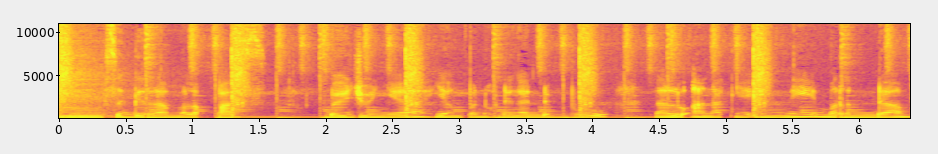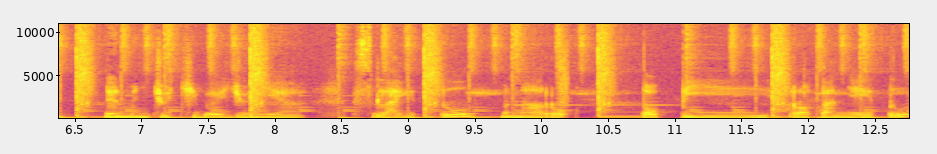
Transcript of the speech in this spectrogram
hmm, segera melepas bajunya yang penuh dengan debu. Lalu anaknya ini merendam dan mencuci bajunya. Setelah itu menaruh topi rotannya itu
